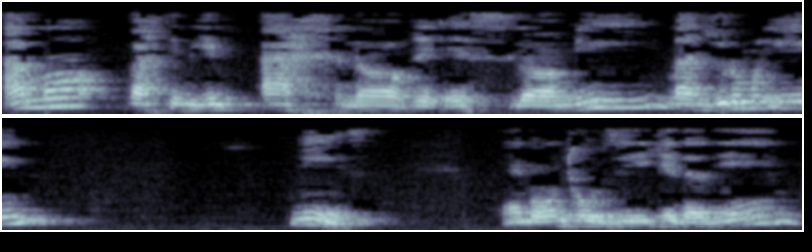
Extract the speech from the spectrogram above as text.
اما وقتی میگیم اخلاق اسلامی منظورمون این نیست. یعنی به اون توضیحی که دادیم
